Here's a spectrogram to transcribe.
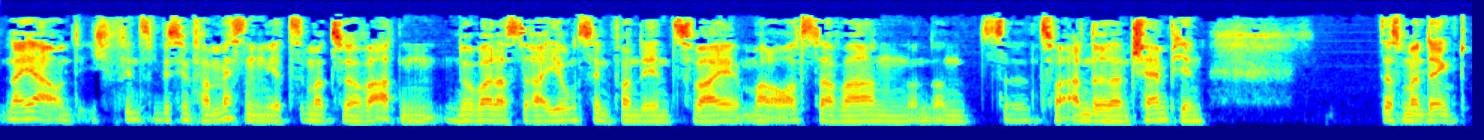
Naja, und ich finde es ein bisschen vermessen, jetzt immer zu erwarten, nur weil das drei Jungs sind, von denen zwei mal All-Star waren und, und zwei andere dann Champion, dass man denkt,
